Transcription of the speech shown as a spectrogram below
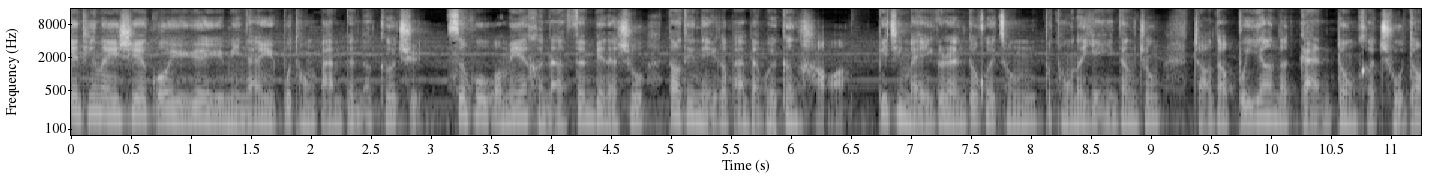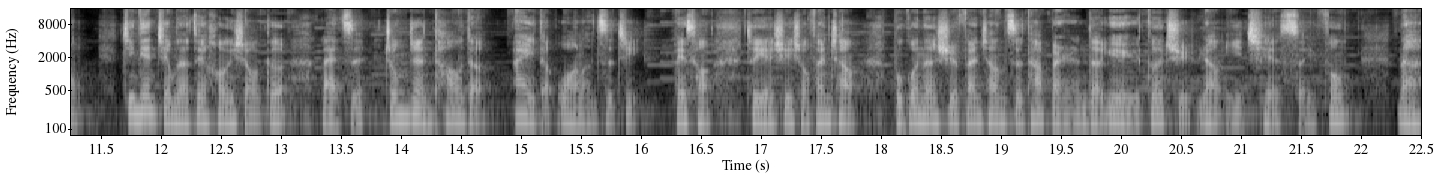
天听了一些国语、粤语、闽南语不同版本的歌曲，似乎我们也很难分辨得出到底哪个版本会更好啊。毕竟每一个人都会从不同的演绎当中找到不一样的感动和触动。今天节目的最后一首歌来自钟镇涛的《爱的忘了自己》，没错，这也是一首翻唱，不过呢是翻唱自他本人的粤语歌曲《让一切随风》。那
